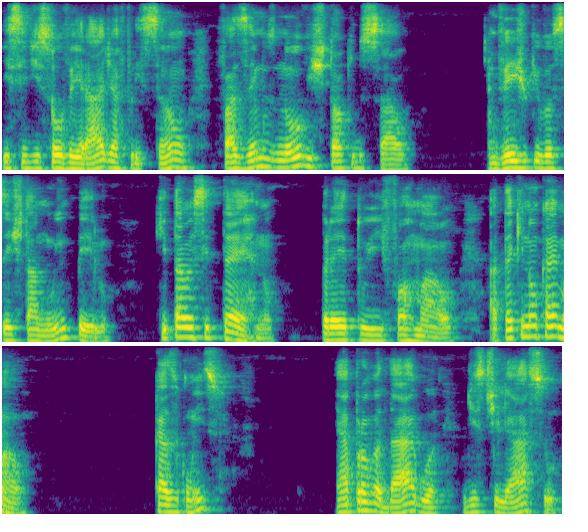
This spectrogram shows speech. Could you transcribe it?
e se dissolverá de aflição? Fazemos novo estoque do sal. Vejo que você está no empelo. Que tal esse terno? preto e formal, até que não cai mal. Caso com isso? É a prova d'água, de estilhaço,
